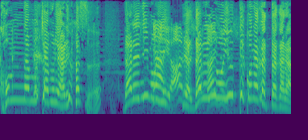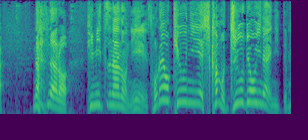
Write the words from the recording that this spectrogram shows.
こんな無茶ぶりあります？誰にも言いやいや誰にも言ってこなかったから、なんだろう。秘密なのに、それを急に言え、しかも10秒以内にって、も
